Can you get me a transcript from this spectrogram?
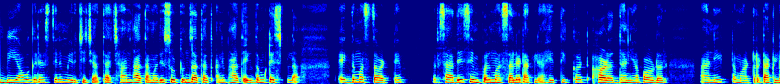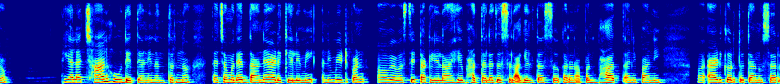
बिया वगैरे असते ना मिरचीच्या त्या छान भातामध्ये सुटून जातात आणि भात एकदम टेस्टला एकदम मस्त वाटते. तर साधे सिंपल मसाले टाकले आहेत. तिखट हळद धनिया पावडर आणि टमाटर टाकलं. याला छान होऊ देते आणि नंतर ना त्याच्यामध्ये दाणे ॲड केले मी आणि मीठ पण व्यवस्थित टाकलेलं आहे. भाताला जसं लागेल तसं कारण आपण भात आणि पाणी ॲड करतो त्यानुसार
